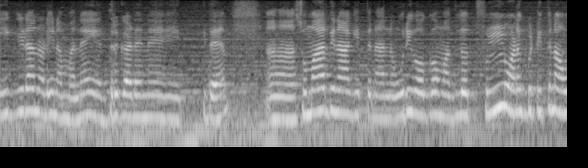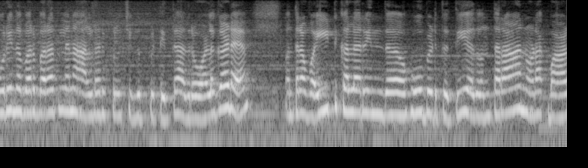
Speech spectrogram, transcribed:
ಈ ಗಿಡ ನೋಡಿ ನಮ್ಮ ಮನೆ ಎದುರುಗಡೆನೆ ಇದೆ. ಸುಮಾರು ದಿನ ಆಗಿತ್ತು ನಾನು ಊರಿಗೆ ಹೋಗೋ ಮೊದಲು ಫುಲ್ ಒಣಗಿಬಿಟ್ಟಿತ್ತು. ನಾವು ಊರಿಂದ ಬರ್ ಬರತ್ಲೇನ ಆಲ್ರೆಡಿ ಫುಲ್ ಚಿಗಿದ್ಬಿಟ್ಟಿತ್ತು ಅದ್ರ ಒಳಗಡೆ ಒಂಥರ ವೈಟ್ ಕಲರಿಂದ ಹೂ ಬಿಡ್ತೈತಿ. ಅದೊಂಥರ ನೋಡೋಕೆ ಭಾಳ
